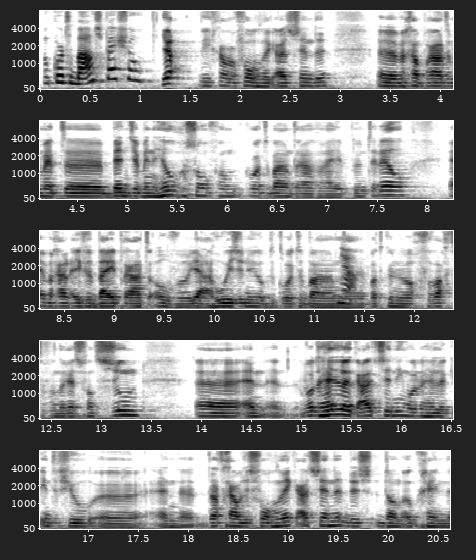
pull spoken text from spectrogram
een korte baan special. Ja, die gaan we volgende week uitzenden. we gaan praten met Benjamin Hilgerson van kortebaandraverijen.nl. En we gaan even bijpraten over ja, hoe is het nu op de korte baan? Ja. wat kunnen we nog verwachten van de rest van het seizoen? en het wordt een hele leuke uitzending, wordt een heel leuk interview. en dat gaan we dus volgende week uitzenden. Dus dan ook geen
